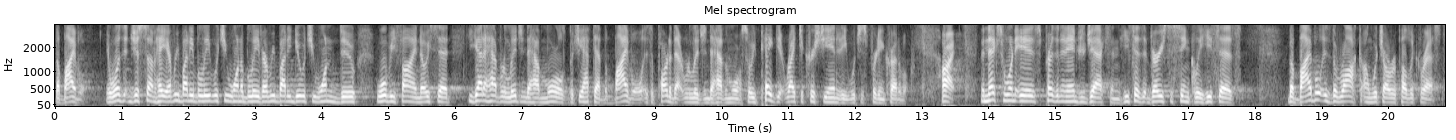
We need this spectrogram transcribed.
The Bible. It wasn't just some, hey, everybody believe what you want to believe, everybody do what you want to do, we'll be fine. No, he said, you got to have religion to have morals, but you have to have the Bible as a part of that religion to have the morals. So he pegged it right to Christianity, which is pretty incredible. All right, the next one is President Andrew Jackson. He says it very succinctly. He says, the Bible is the rock on which our republic rests.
